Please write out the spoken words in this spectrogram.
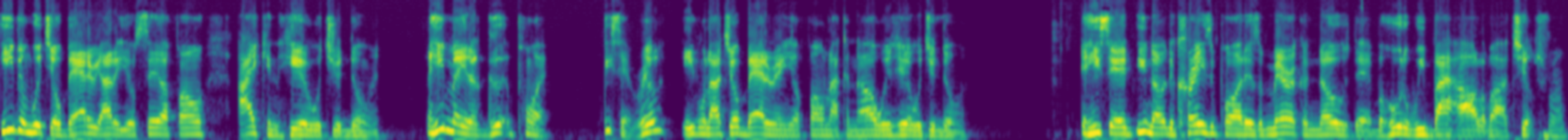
even with your battery out of your cell phone, I can hear what you're doing. And he made a good point. He said, Really? Even without your battery in your phone, I can always hear what you're doing. And he said, You know, the crazy part is America knows that, but who do we buy all of our chips from?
